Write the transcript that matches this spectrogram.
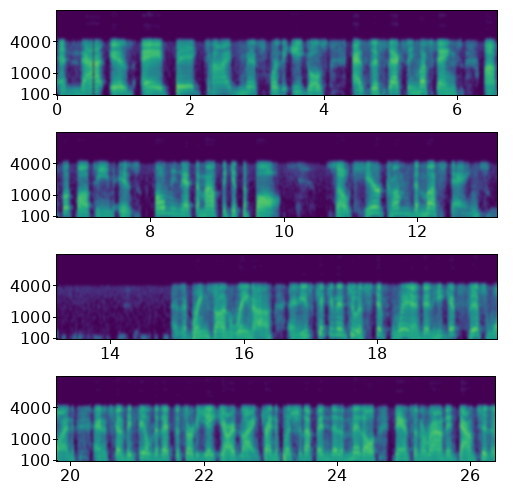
and that is a big time miss for the Eagles as this Sachse Mustangs uh, football team is foaming at the mouth to get the ball. So here come the Mustangs as it brings on Rena, and he's kicking into a stiff wind, and he gets this one, and it's going to be fielded at the 38 yard line, trying to push it up into the middle, dancing around and down to the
